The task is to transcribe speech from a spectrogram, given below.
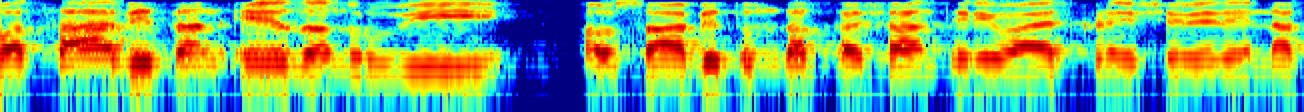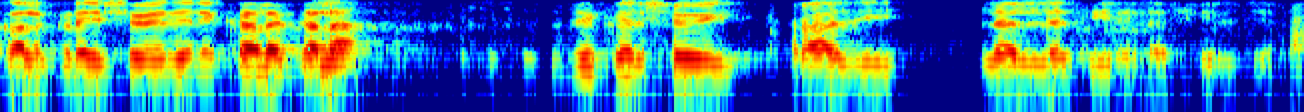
وثابتا اذن روی او ثابت هم د قشان تی روایت کړی شوی دی نقل کړی شوی دی کله کله ذکر شوی راضی للتی لنفی الجنه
